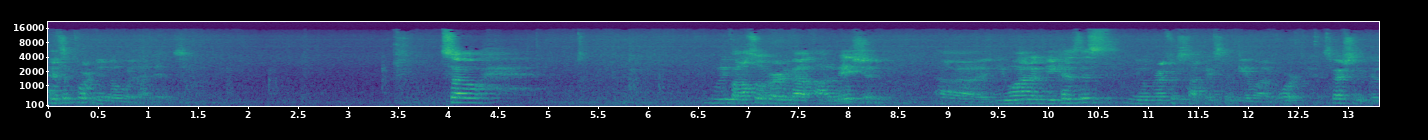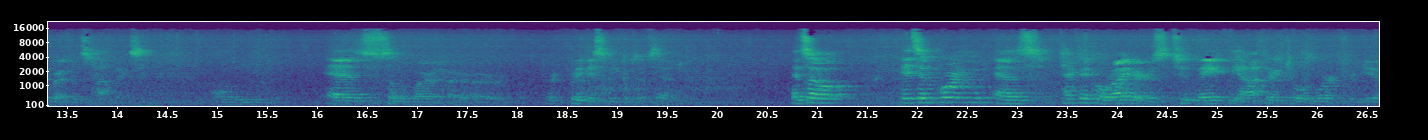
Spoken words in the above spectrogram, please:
and it's important to know where that is. So we've also heard about automation. Uh, you want to, because this, you know, reference topics can be a lot of work, especially good reference topics, as some of our, our, our previous speakers have said. And so it's important as technical writers to make the authoring tools work for you.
